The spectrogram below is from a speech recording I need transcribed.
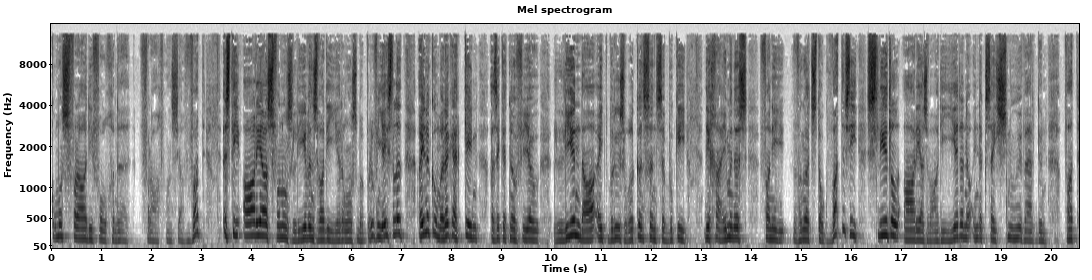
Kom ons vra die volgende vraag vir onsself. Wat is die areas van ons lewens waar die Here ons beproef? En jy sal dit eintlik onmiddellik erken as ek dit nou vir jou leen daar uit Bruce Wilkinson se boekie Die Geheimenis van die Wingerdstok. Wat is die sleutelareas waar die Here nou eintlik sy snoeiwerk doen wat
